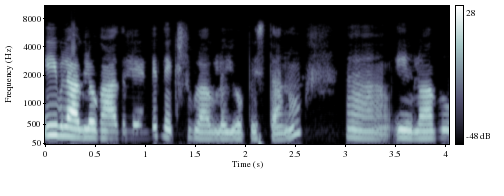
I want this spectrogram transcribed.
ఈ బ్లాగ్లో కాదులేండి నెక్స్ట్ బ్లాగ్లో చూపిస్తాను. ఈ బ్లాగు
